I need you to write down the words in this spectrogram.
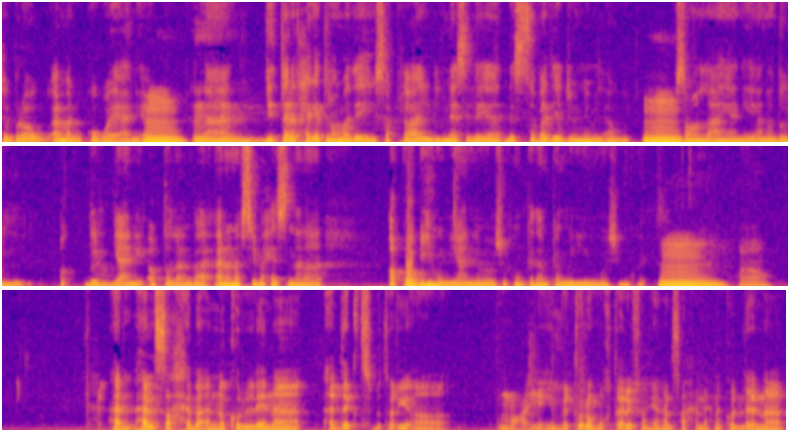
خبرة وأمل وقوة يعني إن دي الثلاث حاجات اللي هم دي supply للناس اللي هي لسه بادية ال journey من الأول. بس طبعا لا يعني أنا دول دول يعني أبطال أنا. أنا نفسي بحس إن أنا أقوى بيهم يعني لما بشوفهم كده مكملين وماشيين كويس. wow. هل هل صح بقى إن كلنا addicts بطريقة معينة بطرق مختلفة؟ يعني هل صح إن إحنا كلنا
